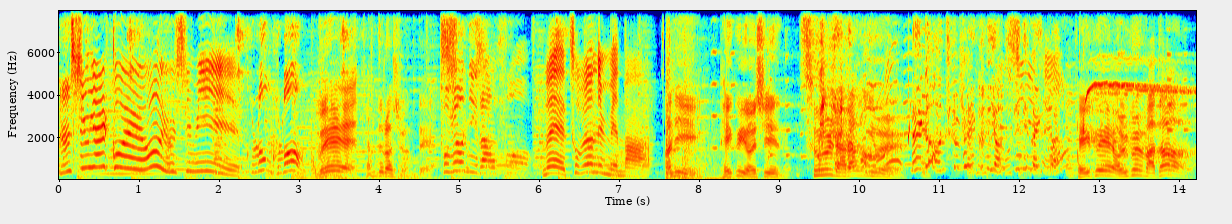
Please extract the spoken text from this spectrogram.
열심히 할 거예요 열심히. 그럼 그럼. 왜 편들어주는데? 초면이라서. 네 초면입니다. 아니 배그 여신 수울 나랑님을. 내가 언제 배그 여신이 된 거야? 배그의 얼굴마다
